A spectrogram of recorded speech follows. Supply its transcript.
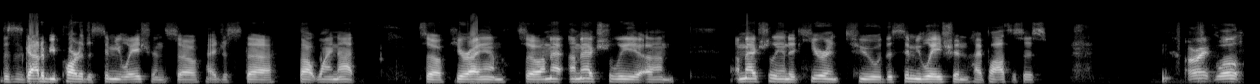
this has got to be part of the simulation. So I just uh, thought, why not? So here I am. So I'm a- I'm actually um, I'm actually an adherent to the simulation hypothesis. All right. Well,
